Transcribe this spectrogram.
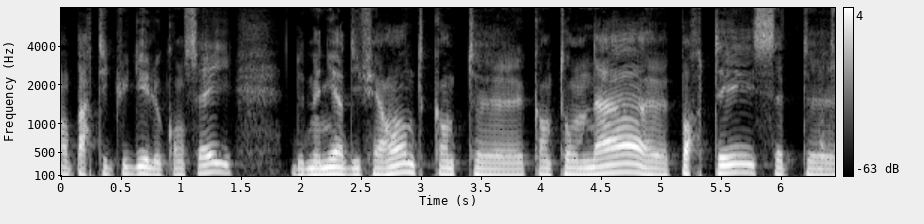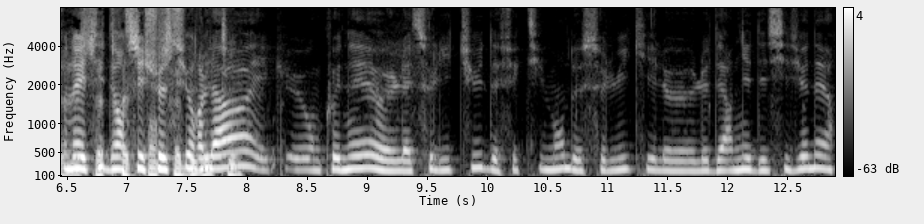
en particulier le conseil de manière différente quand, euh, quand on a porté cette Quand on a été dans ces chaussures-là et qu'on connaît la solitude effectivement de celui qui est le, le, dernier décisionnaire.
